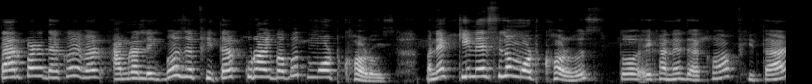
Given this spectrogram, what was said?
তারপরে দেখো এবার আমরা লিখব যে ফিতার ক্রয় বাবদ মোট খরচ। মানে কিনেছিল মোট খরচ। তো এখানে দেখো ফিতার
